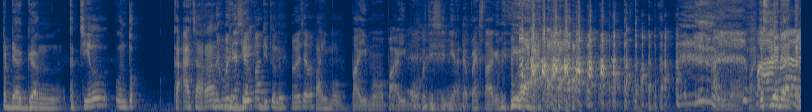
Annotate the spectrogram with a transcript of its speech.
pedagang kecil untuk ke acara namanya gede siapa gitu loh. namanya siapa Paimo. Paimo Paimo di sini ada pesta gitu Paimo Paimo Terus dia datang,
